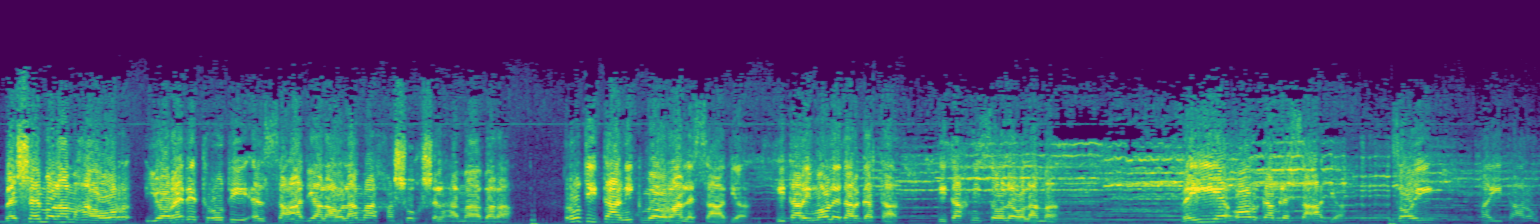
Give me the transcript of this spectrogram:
בשם עולם האור יורדת רותי אל סעדיה לעולם החשוך של המעברה. רותי תעניק מאורה לסעדיה, היא תרימו לדרגתה, היא תכניסו לעולמה. ויהיה אור גם לסעדיה, זוהי ההתערות.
